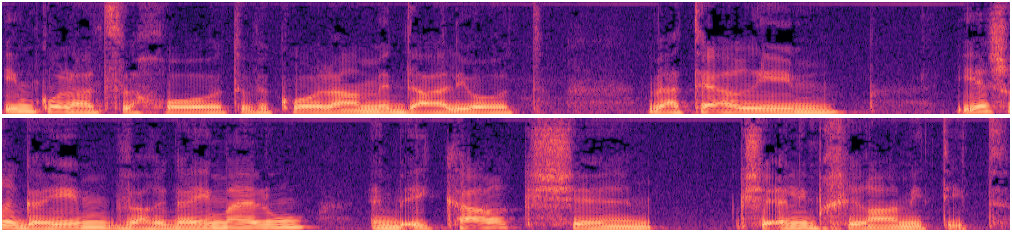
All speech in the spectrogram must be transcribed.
עם כל ההצלחות וכל המדליות והתארים, יש רגעים, והרגעים האלו הם בעיקר כש, כשאין לי בחירה אמיתית.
